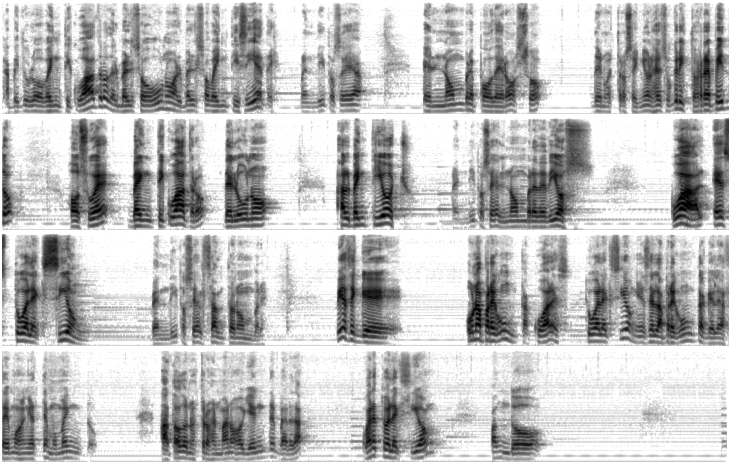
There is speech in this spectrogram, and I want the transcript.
capítulo 24, del verso 1 al verso 27. Bendito sea el nombre poderoso de nuestro Señor Jesucristo. Repito, Josué 24, del 1 al 28. Bendito sea el nombre de Dios. ¿Cuál es tu elección? Bendito sea el santo nombre. Fíjese que una pregunta, ¿cuál es tu elección? Y esa es la pregunta que le hacemos en este momento a todos nuestros hermanos oyentes, ¿verdad? ¿Cuál es tu elección cuando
